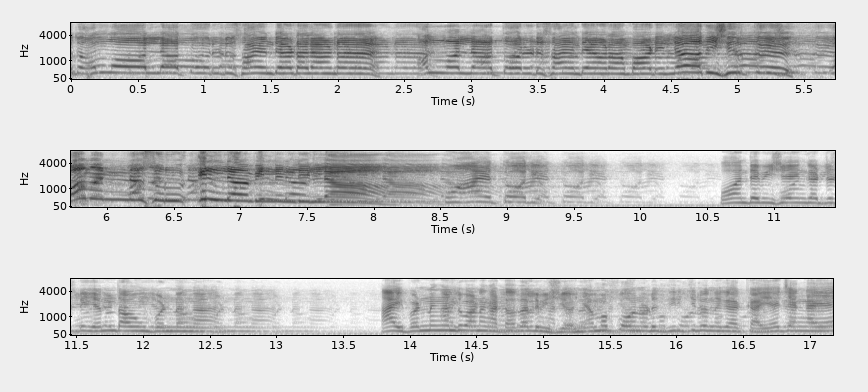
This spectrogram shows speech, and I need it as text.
അത് അല്ലാ അല്ലാത്തവരുടെ സഹായം തേടലാണ്. അല്ലാ അല്ലാത്തവരുടെ സഹായം തേടാൻ പാടില്ല. അത് ഓന്റെ വിഷയം കേട്ടിട്ട് എന്താവും പെണ്ണുങ്ങ? ആ ഈ പെണ്ണുങ്ങ എന്ത് വേണം കേട്ടോ? അതല്ല വിഷയം. ഞമ്മക്ക് ഓനോട് തിരിച്ചിട്ടൊന്ന് കേൾക്കാം. ഏ ചങ്ങയെ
